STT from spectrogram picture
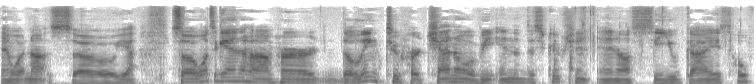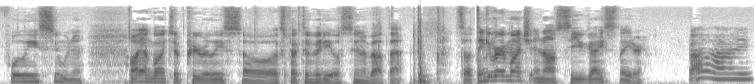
and whatnot. So yeah. So once again, um, her the link to her channel will be in the description, and I'll see you guys hopefully soon. Oh, yeah, I'm going to pre-release, so expect a video soon about that. So thank you very much, and I'll see you guys later. Bye.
